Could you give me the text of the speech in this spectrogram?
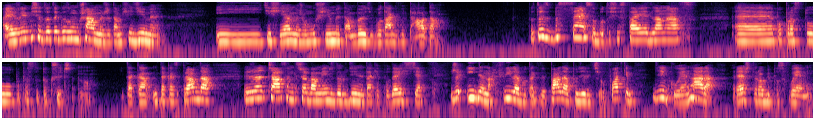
A jeżeli my się do tego zmuszamy, że tam siedzimy i ciśniemy, że musimy tam być, bo tak wypada, to to jest bez sensu, bo to się staje dla nas e, po, prostu, po prostu toksyczne. No. I, taka, I taka jest prawda, że czasem trzeba mieć do rodziny takie podejście, że idę na chwilę, bo tak wypada, podzielić się opłatkiem, dziękuję, nara, resztę robię po swojemu.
